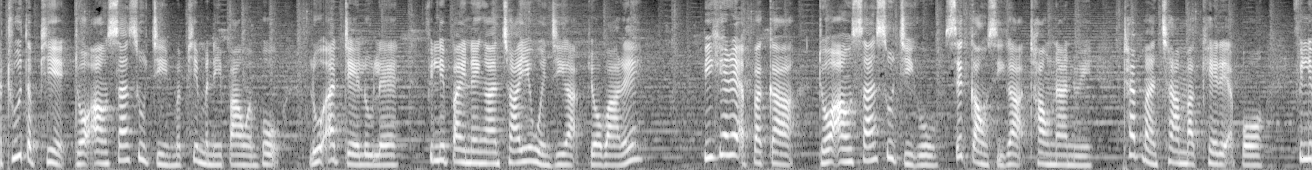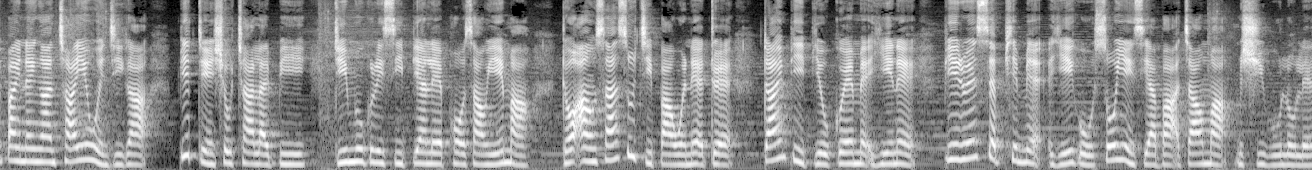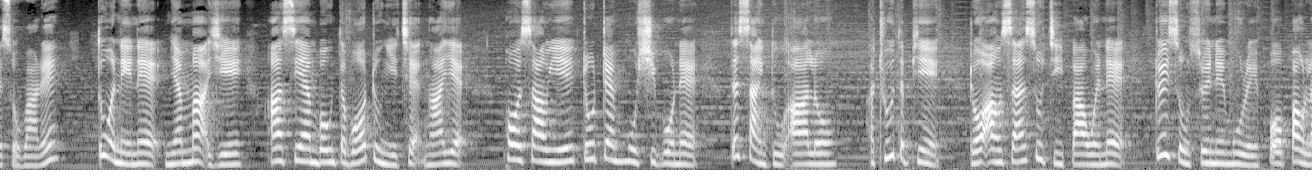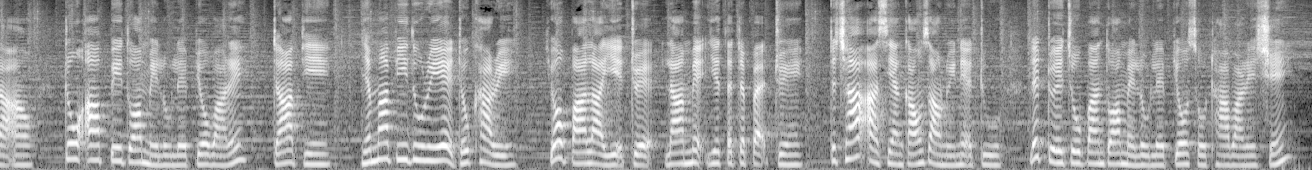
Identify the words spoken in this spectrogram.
အထူးသဖြင့်ဒေါ်အောင်ဆန်းစုကြည်မဖြစ်မနေပါဝင်ဖို့လိုအပ်တယ်လို့လဲဖိလစ်ပိုင်နိုင်ငံခြားရေးဝန်ကြီးကပြောပါတယ်။ပြီးခဲ့တဲ့အပတ်ကဒေါ်အောင်ဆန်းစုကြည်ကိုစစ်ကောင်စီကထောင်နှံတွေထပ်မံချမှတ်ခဲ့တဲ့အပေါ်ဖိလစ်ပိုင်နိုင်ငံခြားရေးဝန်ကြီးက ပြစ်တင်ရှုတ်ချလိုက်ပြီးဒီမိုကရေစီပြန်လည်ဖော်ဆောင်ရေးမှာဒေါ်အောင်ဆန်းစုကြည်ပါဝင်တဲ့အတွက်တိုင်းပြည်ပြိုကွဲမဲ့အရေးနဲ့ပြည်တွင်းဆက်ဖြစ်မဲ့အရေးကိုစိုးရိမ်စရာပါအကြောင်းမှမရှိဘူးလို့လဲဆိုပါတယ်။သူ့အနေနဲ့မြန်မာအရေးအာဆီယံဘုံသဘောတူညီချက်9ရက်ဖော်ဆောင်ရေးတိုးတက်မှုရှိဖို့နဲ့သက်ဆိုင်သူအားလုံးအထူးသဖြင့်ဒေါ်အောင်ဆန်းစုကြည်ပါဝင်တဲ့တွဲဆုံဆွေးနွေးမှုတွေပေါ်ပေါက်လာအောင်တွန်းအားပေးသွားမယ်လို့လည်းပြောပါတယ်။ဒါအပြင်မြန်မာပြည်သူတွေရဲ့ဒုက္ခတွေ ရော့ပါလာရေးအတွက်လာမယ့်ရက်သက်တပတ်အတွင်းတခြားအာဆီယံခေါင်းဆောင်တွေနဲ့အတူလက်တွဲကြိုးပမ်းသွားမယ်လို့လည်းပြောဆိုထားပါတယ်ရှင်။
